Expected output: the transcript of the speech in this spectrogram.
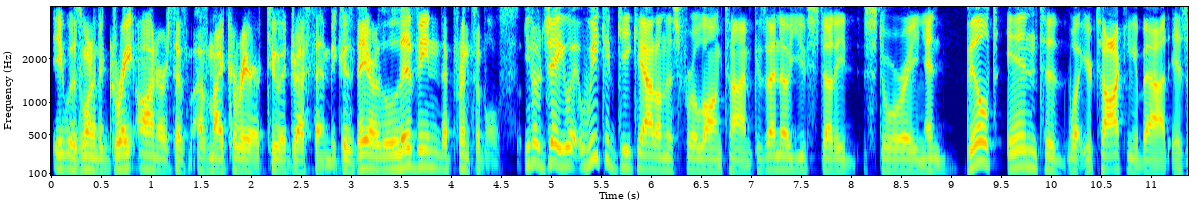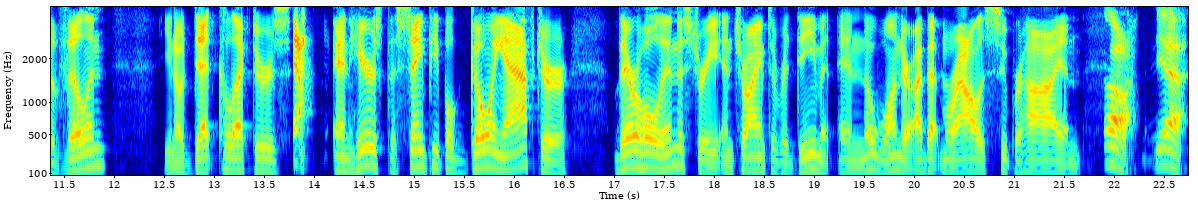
It was one of the great honors of, of my career to address them because they are living the principles. You know, Jay, we could geek out on this for a long time because I know you've studied story and built into what you're talking about is a villain, you know, debt collectors. Yeah. And here's the same people going after their whole industry and trying to redeem it. And no wonder, I bet morale is super high and Oh, yeah.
